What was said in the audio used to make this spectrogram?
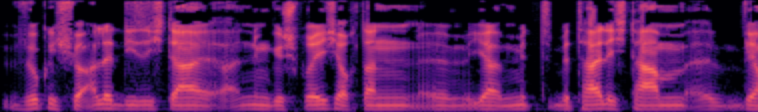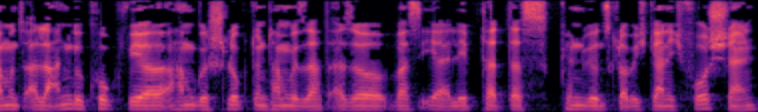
wirklich für alle, die sich da an dem Gespräch auch dann äh, ja mit beteiligt haben. Äh, wir haben uns alle angeguckt, wir haben geschluckt und haben gesagt, also was ihr erlebt habt, das können wir uns glaube ich gar nicht vorstellen.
